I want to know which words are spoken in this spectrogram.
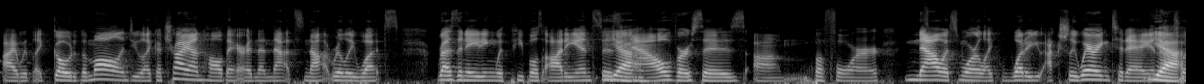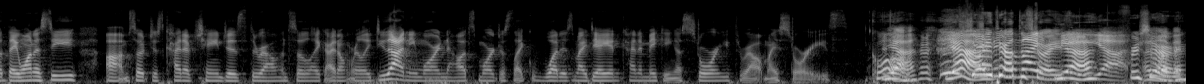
I would like go to the mall and do like a try on haul there and then that's not really what's resonating with people's audiences Yeah. now versus um, before now it's more like what are you actually wearing today and Yeah. that's what they want to see um, so it just kind of changes throughout and so like i don't really do that anymore now it's more just like what is my day and kind of making a story throughout my stories Cool. Yeah. Yeah. Story throughout the story. Yeah. yeah For sure. it.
